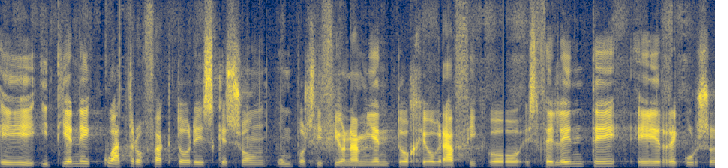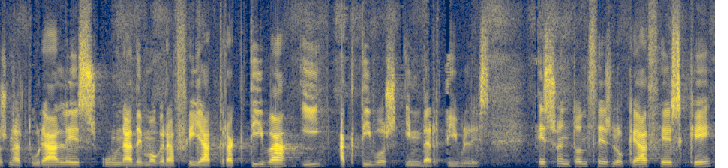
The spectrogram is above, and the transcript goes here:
eh, y tiene cuatro factores que son un posicionamiento geográfico excelente, recursos naturales, una demografía atractiva y activos invertibles. Eso entonces lo que hace es que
